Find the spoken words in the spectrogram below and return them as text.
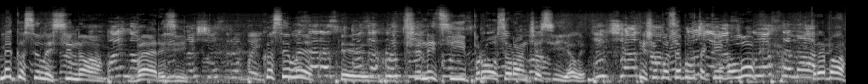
Ми косили сіна в березі, косили е, пшениці, просо раніше сіяли. І щоб оце був такий валок, треба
